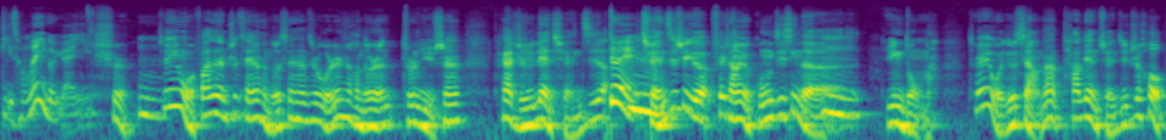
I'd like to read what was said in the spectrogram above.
底层的一个原因。是，嗯就因为我发现之前有很多现象，就是我认识很多人，就是女生，她开始去练拳击了。对，嗯拳击是一个非常有攻击性的嗯运动嘛，所以我就想，那他练拳击之后，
